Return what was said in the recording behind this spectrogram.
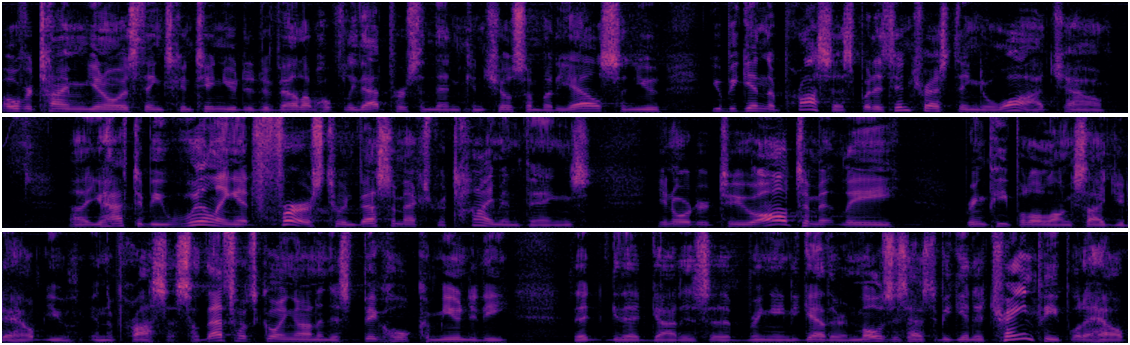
over time, you know, as things continue to develop, hopefully that person then can show somebody else and you, you begin the process. But it's interesting to watch how uh, you have to be willing at first to invest some extra time in things in order to ultimately bring people alongside you to help you in the process. So that's what's going on in this big whole community that, that God is uh, bringing together. And Moses has to begin to train people to help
